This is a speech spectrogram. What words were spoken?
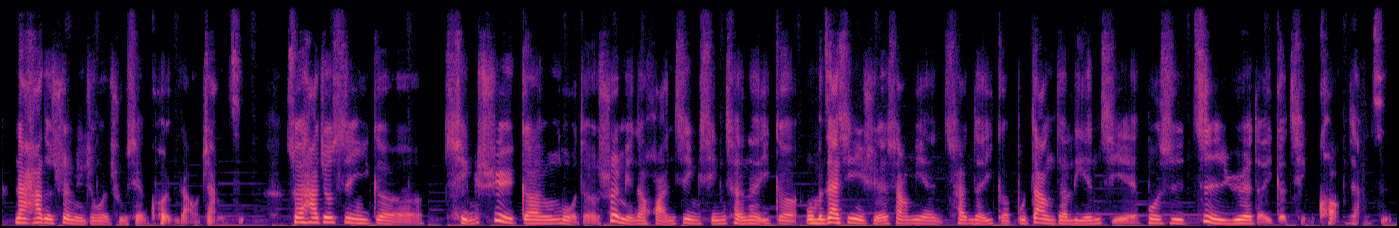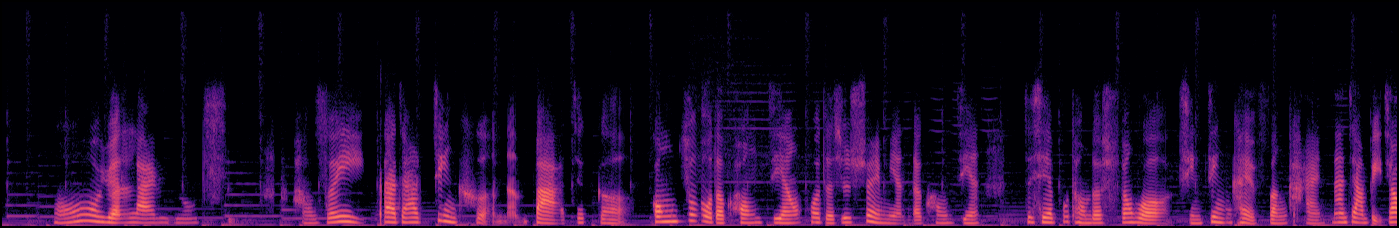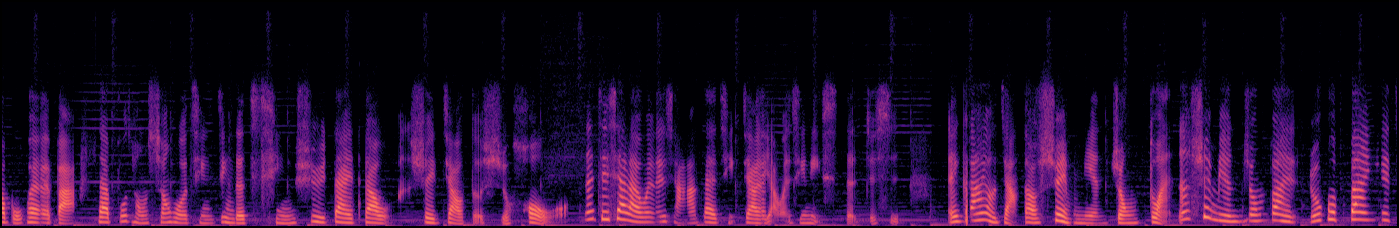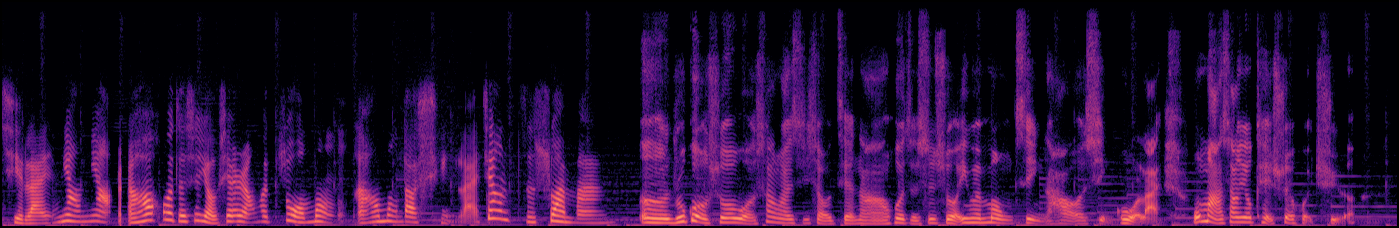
那他的睡眠就会出现困扰，这样子。所以他就是一个情绪跟我的睡眠的环境形成了一个我们在心理学上面称的一个不当的连接或是制约的一个情况，这样子。哦，原来如此。好，所以大家尽可能把这个工作的空间或者是睡眠的空间。这些不同的生活情境可以分开，那这样比较不会把在不同生活情境的情绪带到我们睡觉的时候哦。那接下来我也想要再请教雅文心理师的，就是，哎，刚刚有讲到睡眠中断，那睡眠中断如果半夜起来尿尿，然后或者是有些人会做梦，然后梦到醒来，这样子算吗？呃，如果说我上完洗手间啊，或者是说因为梦境然后而醒过来，我马上又可以睡回去了。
